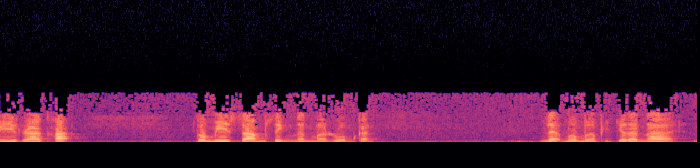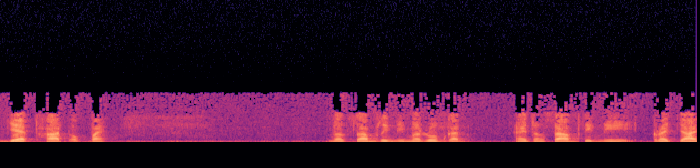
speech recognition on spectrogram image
มีราคะ ก็มีสามสิ่งนั้นมารวมกัน และเมื่อเมื่อพิจารณาแยกธาตุออกไปเราสามสิ่งนี้มารวมกัน ให้ทั้งสามสิ่งนี้กระจาย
